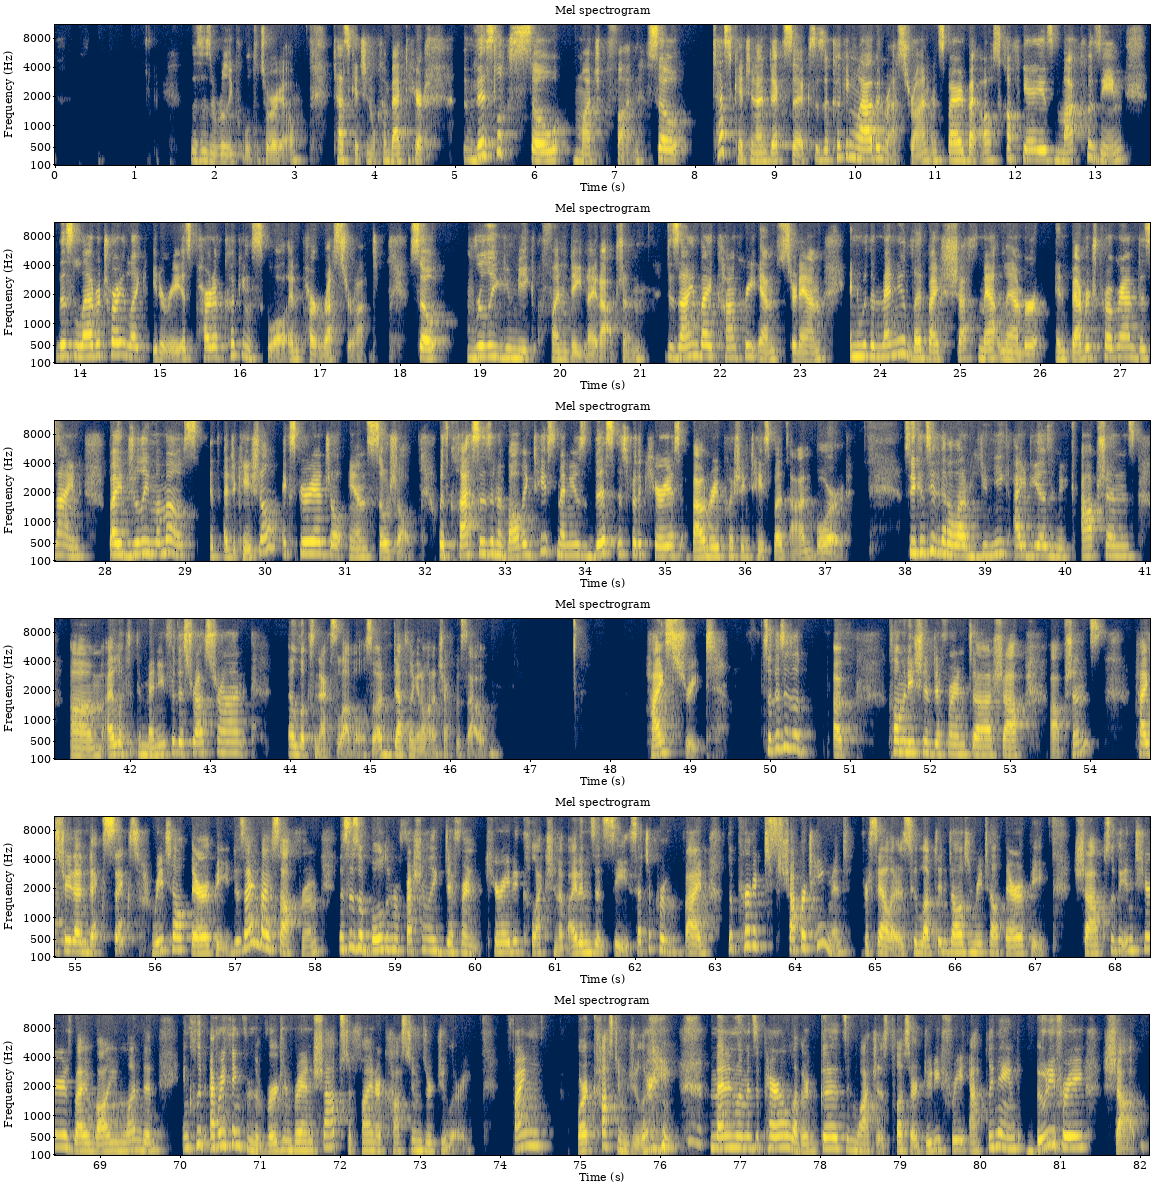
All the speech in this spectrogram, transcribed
This is a really cool tutorial. Test kitchen, we'll come back to here. This looks so much fun. So Test Kitchen on Deck 6 is a cooking lab and restaurant inspired by Escoffier's mock cuisine. This laboratory like eatery is part of cooking school and part restaurant. So, really unique, fun date night option. Designed by Concrete Amsterdam and with a menu led by Chef Matt Lambert and beverage program designed by Julie Mamos, it's educational, experiential, and social. With classes and evolving taste menus, this is for the curious, boundary pushing taste buds on board. So you can see they've got a lot of unique ideas and unique options. Um, I looked at the menu for this restaurant. It looks next level. So I'm definitely gonna wanna check this out. High Street. So this is a, a culmination of different uh, shop options. High Street on Deck 6, Retail Therapy. Designed by Softroom, this is a bold and refreshingly different curated collection of items at sea, set to provide the perfect shoppertainment for sailors who love to indulge in retail therapy. Shops with the interiors by Volume London include everything from the Virgin brand shops to finer costumes or jewelry. Fine or costume jewelry, men and women's apparel, leather goods, and watches, plus our duty-free, aptly named booty-free shop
